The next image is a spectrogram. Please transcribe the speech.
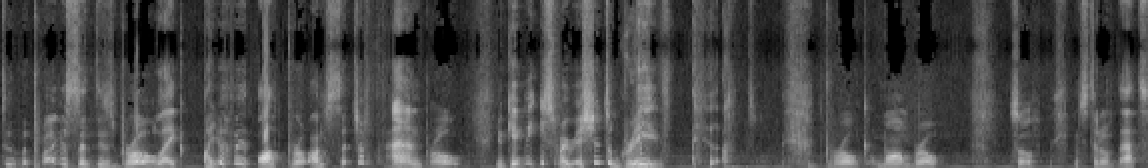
Dude, the private settings, bro. Like, why you have it off, bro? I'm such a fan, bro. You gave me inspiration to grieve. bro, come on, bro. So, instead of that,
